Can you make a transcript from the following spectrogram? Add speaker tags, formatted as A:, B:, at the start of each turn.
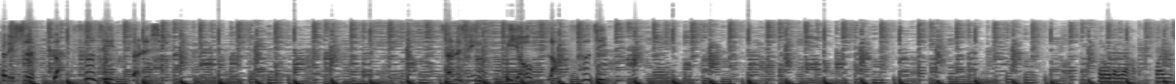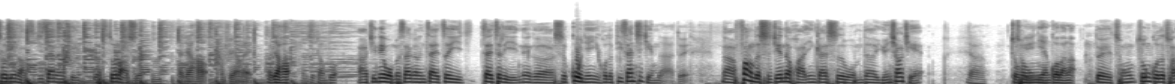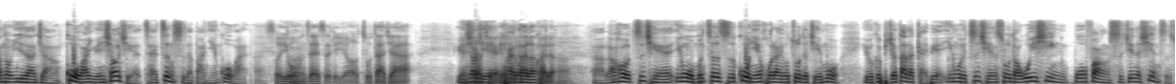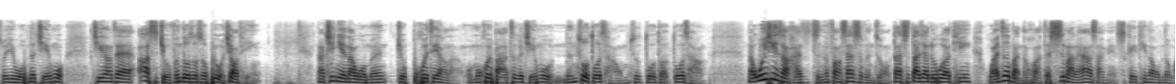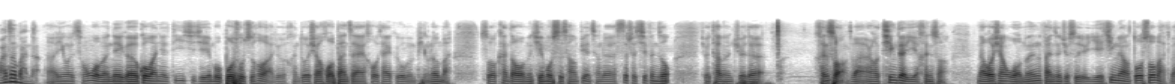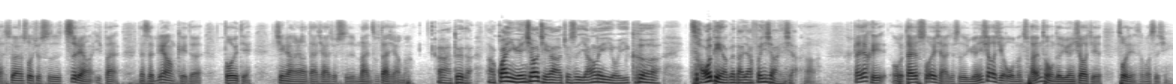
A: 这里是老司机三人行，三人行必有老司机。
B: Hello，大家好，欢迎收听《老司机三人行》，我是周老师。
C: 大家好，我是杨磊。
D: 大家好，我是张波。
B: 啊，今天我们三个人在这一在这里，那个是过年以后的第三期节目。
C: 啊，对，
B: 那放的时间的话，应该是我们的元宵节。
D: 啊，终于年过完了。
B: 对，从中国的传统意义上讲，过完元宵节才正式的把年过完。
C: 啊，所以我们在这里要祝大家
B: 元宵节
C: 节
B: 快乐
D: 快乐
C: 快乐啊！
B: 啊！然后之前，因为我们这次过年回来以后做的节目有个比较大的改变，因为之前受到微信播放时间的限制，所以我们的节目经常在二十九分多钟的时候被我叫停。那今年呢，我们就不会这样了，我们会把这个节目能做多长我们就多多多长。那微信上还是只能放三十分钟，但是大家如果要听完整版的话，在喜马拉雅上面是可以听到我们的完整版的。
C: 啊，因为从我们那个过完年第一期节目播出之后啊，就很多小伙伴在后台给我们评论嘛，说看到我们节目时长变成了四十七分钟，就他们觉得很爽，对吧？然后听的也很爽。那我想我们反正就是也尽量多说嘛，对吧？虽然说就是质量一般，但是量给的多一点，尽量让大家就是满足大家嘛。
B: 啊，对的啊，关于元宵节啊，就是杨磊有一个 槽点要跟大家分享一下啊。
C: 大家可以，我大家说一下，就是元宵节，我们传统的元宵节做点什么事情？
